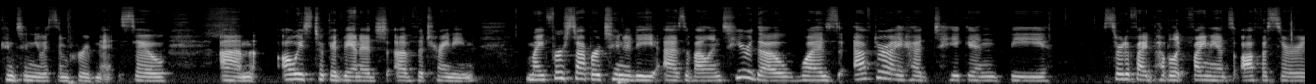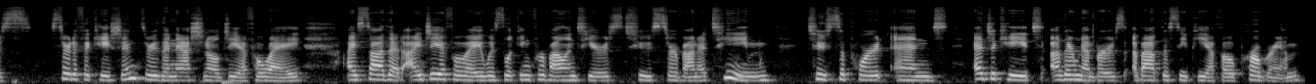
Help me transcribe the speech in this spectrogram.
continuous improvement. So, um, always took advantage of the training. My first opportunity as a volunteer, though, was after I had taken the Certified Public Finance Officers certification through the National GFOA. I saw that IGFOA was looking for volunteers to serve on a team to support and educate other members about the CPFO program.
